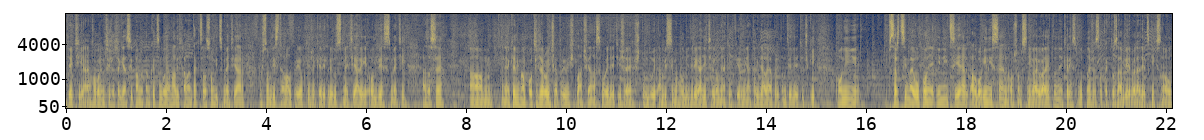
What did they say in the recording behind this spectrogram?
detí. A ja hovorím si, že čak ja si pamätám, keď som bol ja malý chalan, tak chcel som byť smetiar. Už som vystával pri okne, že kedy prídu smetiari odviesť smeti. A zase um, niekedy mám pocit, že rodičia príliš tlačia na svoje deti, že študuj, aby si mohol byť riaditeľom nejakej firmy a tak ďalej. A pritom tie detičky, oni v srdci majú úplne iný cieľ alebo iný sen, o čom snívajú. A je to niekedy smutné, že sa takto zabije veľa detských snov.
